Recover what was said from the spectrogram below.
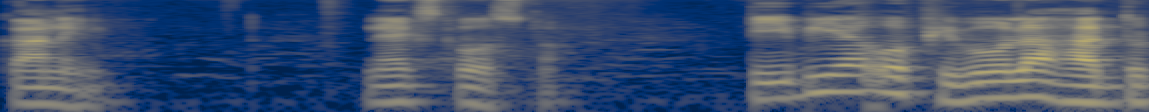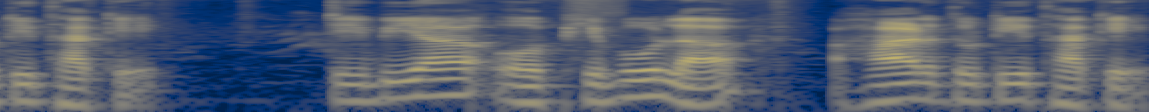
কানে। নেক্সট প্রশ্ন। টিবিয়া ও ফিবোলা হাড় দুটি থাকে? টিবিয়া ও ফিবোলা হাড় দুটি থাকে।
